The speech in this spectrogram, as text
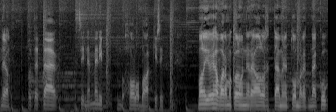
Joo. Mutta että sinne meni Holbaakki sitten Mä olin jo ihan varma kolmannen erän alussa, että tämä menee tuomarit. Nää, ku,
